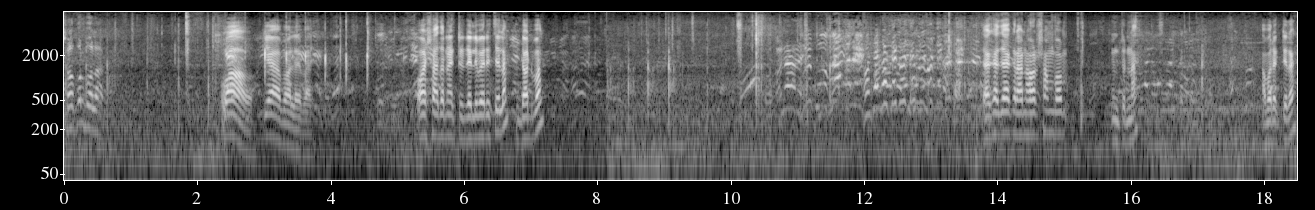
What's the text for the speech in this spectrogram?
সফল বলার ওয়াও কে বলে ভাই। অসাধারণ একটি ডেলিভারি ছিল ডট বল দেখা যাক রান হওয়ার সম্ভব কিন্তু না। আবার একটি রান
